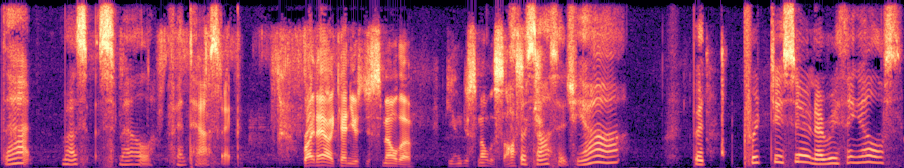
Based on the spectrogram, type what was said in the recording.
That must smell fantastic. Right now, I can you just smell the? You can just smell the sausage. The sausage. sausage, yeah. But pretty soon, everything else.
